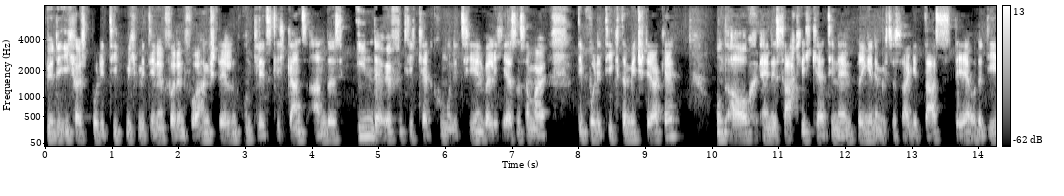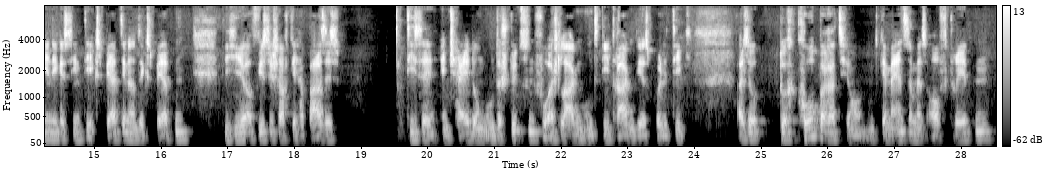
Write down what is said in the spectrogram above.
würde ich als Politik mich mit denen vor den Vorhang stellen und letztlich ganz anders in der Öffentlichkeit kommunizieren, weil ich erstens einmal die Politik damit stärke und auch eine Sachlichkeit hineinbringen, nämlich zu sagen, dass der oder diejenige sind die Expertinnen und Experten, die hier auf wissenschaftlicher Basis diese Entscheidung unterstützen, vorschlagen und die tragen wir als Politik. Also durch Kooperation und gemeinsames Auftreten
